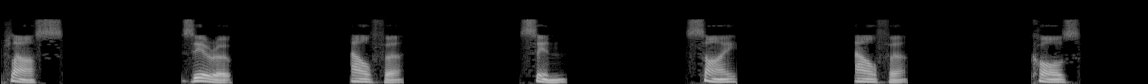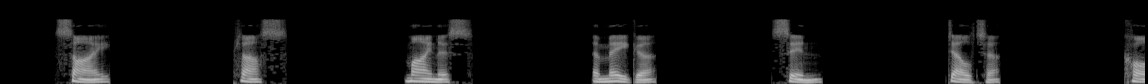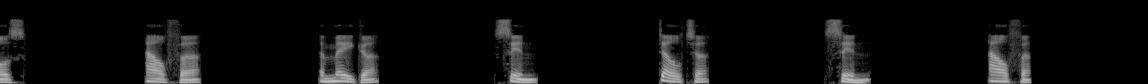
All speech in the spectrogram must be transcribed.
plus 0 alpha sin psi alpha cos psi plus minus omega sin delta cos alpha omega sin delta sin alpha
